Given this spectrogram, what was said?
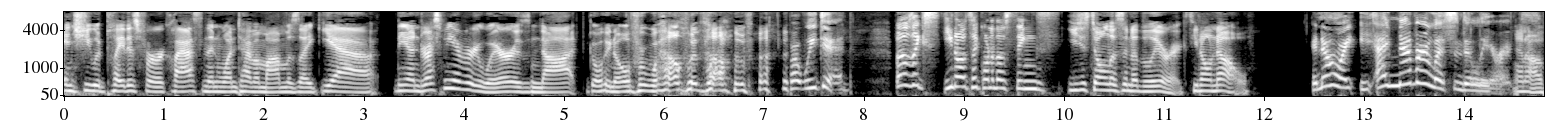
and she would play this for her class. And then one time, a mom was like, "Yeah, the undress me everywhere is not going over well with all of us." But we did. But it was like, you know, it's like one of those things you just don't listen to the lyrics. You don't know. No, I I never listen to lyrics. You know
